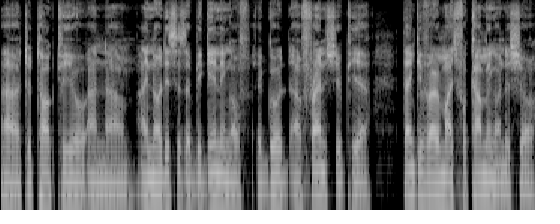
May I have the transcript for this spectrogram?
uh, to talk to you. And um, I know this is a beginning of a good uh, friendship here. Thank you very much for coming on the show.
